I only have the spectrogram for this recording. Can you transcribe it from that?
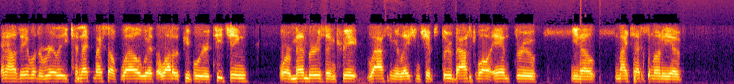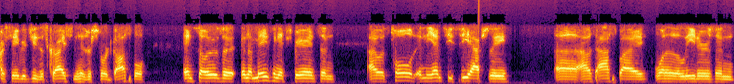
and I was able to really connect myself well with a lot of the people we were teaching or members and create lasting relationships through basketball and through, you know, my testimony of our Savior Jesus Christ and His restored gospel. And so it was a, an amazing experience, and I was told in the MTC actually, uh, I was asked by one of the leaders and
